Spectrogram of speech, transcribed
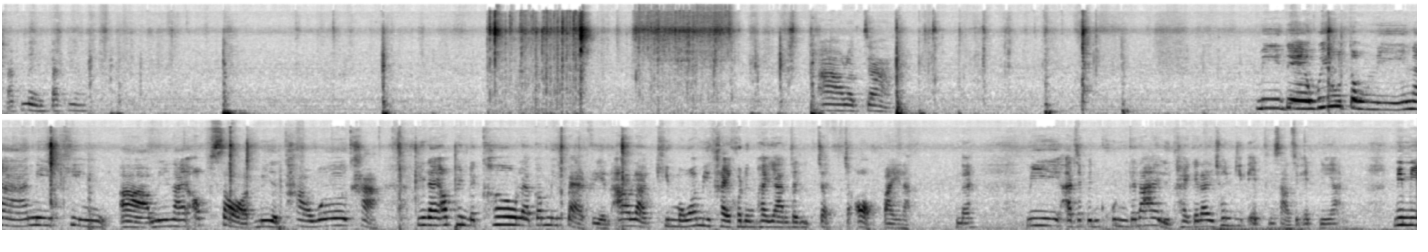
แป๊บหนึ่งแป๊บหนึ่ง เอาละ จ้ะมีเดวิลตรงนี้นะ มีคิงอ่า มีไนท์ออฟสอดมีเดอะทาวเวอร์ค่ะ มีไนท์ออฟเพนเดเคิลแล้วก็มีแปดเหรียญ เอาล่ะ คิมมองว่ามีใครคนหนึ่งพยายามจะจะจะออกไปล่ะนะมีอาจจะเป็นคุณก็ได้หรือใครก็ได้ในช่วง 21ถึง31 เนี้ยมีมี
